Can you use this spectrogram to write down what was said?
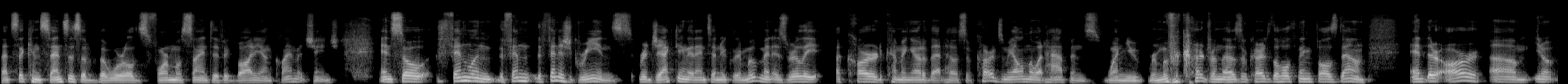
that's the consensus of the world's foremost scientific body on climate change. And so Finland, the, fin- the Finnish Greens rejecting that anti-nuclear movement is really a card coming out of that house of cards. And we all know what happens when you remove a card from the house of cards, the whole thing falls down. And there are, um, you know,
